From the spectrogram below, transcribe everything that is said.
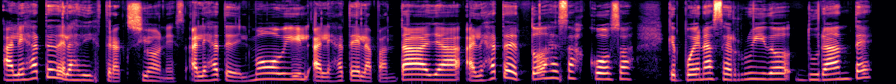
Aléjate de las distracciones, aléjate del móvil, aléjate de la pantalla, aléjate de todas esas cosas que pueden hacer ruido durante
